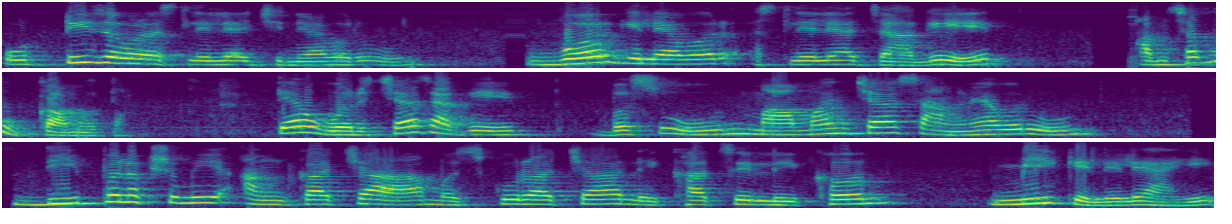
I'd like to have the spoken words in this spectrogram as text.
ओटीजवळ असलेल्या जिन्यावरून वर गेल्यावर असलेल्या जागेत आमचा मुक्काम होता. त्या वरच्या जागेत बसून मामांच्या सांगण्यावरून दीपलक्ष्मी अंकाच्या मजकुराच्या लेखाचे लेखन मी केलेले आहे.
